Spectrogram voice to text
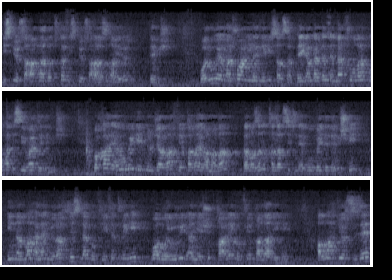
İstiyorsa arda arda tutar, istiyorsa arasını ayırır demiş. وَرُوَيَ مَرْفُعًا اِلَى النَّبِي sallallahu Peygamberden de merfu olarak bu hadis rivayet edilmiş. وَقَالَ Ebu Ubeyde İbnül Cerrah fi قَضَيْ Ramazan Ramazanın kazası için Ebu Ubeyde demiş ki اِنَّ اللّٰهَ لَنْ يُرَخِّصْ لَكُمْ فِي فِطْرِهِ وَهُوَ يُرِيدُ أَنْ يَشُقَّ عَلَيْكُمْ فِي قَضَائِهِ Allah diyor size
